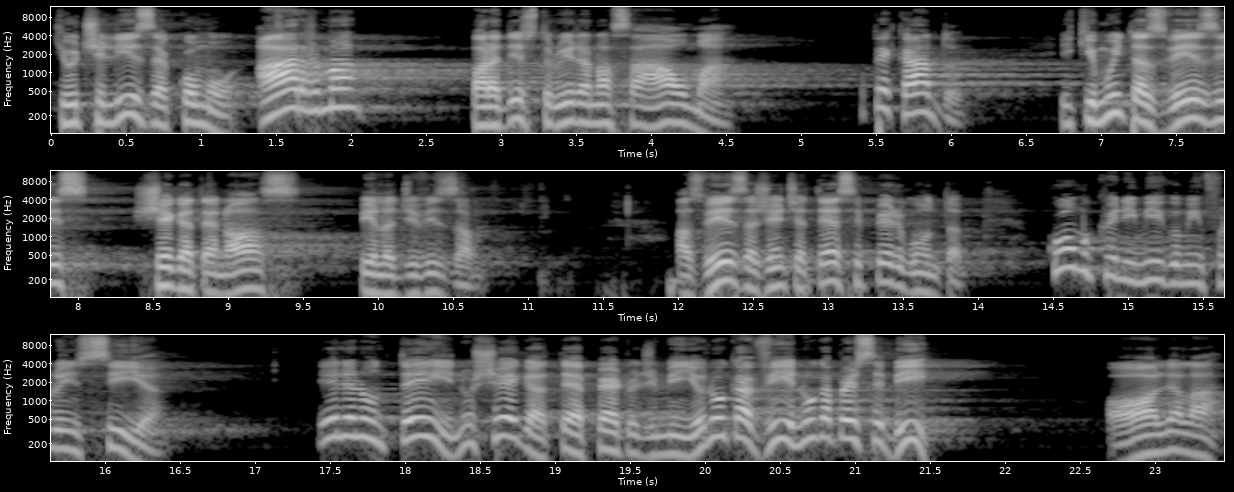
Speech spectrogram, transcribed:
que utiliza como arma para destruir a nossa alma, pecado e que muitas vezes chega até nós pela divisão. Às vezes a gente até se pergunta, como que o inimigo me influencia? Ele não tem, não chega até perto de mim, eu nunca vi, nunca percebi. Olha lá,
